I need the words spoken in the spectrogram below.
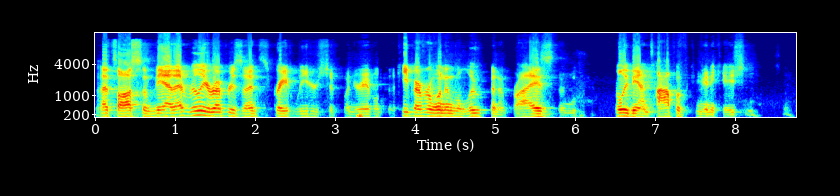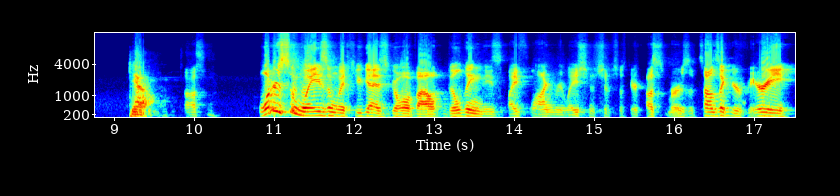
That's awesome. Yeah, that really represents great leadership when you're able to keep everyone in the loop and apprised and really be on top of communication. Yeah. Awesome. What are some ways in which you guys go about building these lifelong relationships with your customers? It sounds like you're very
